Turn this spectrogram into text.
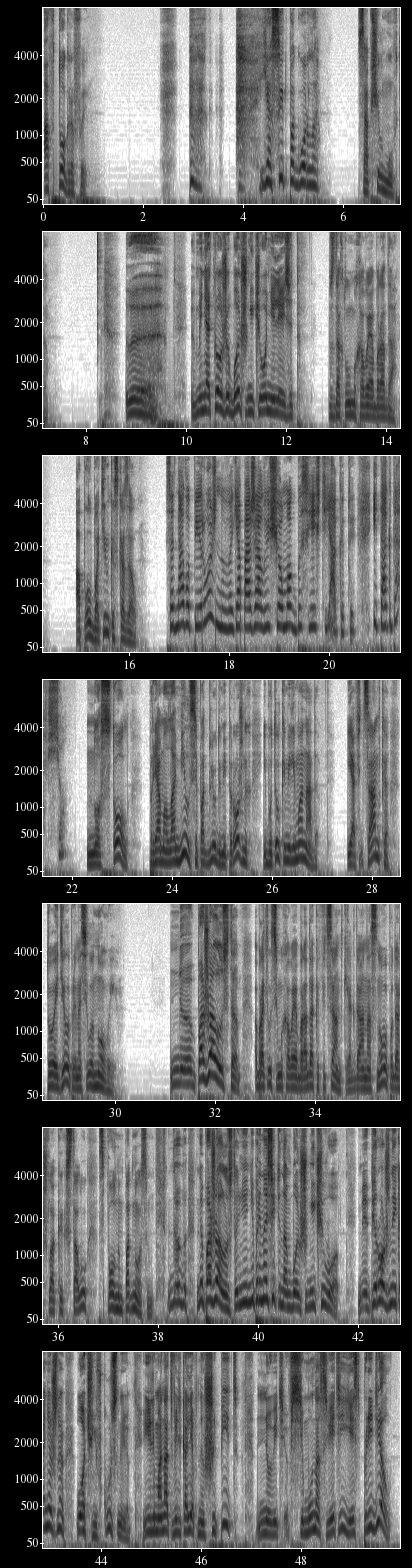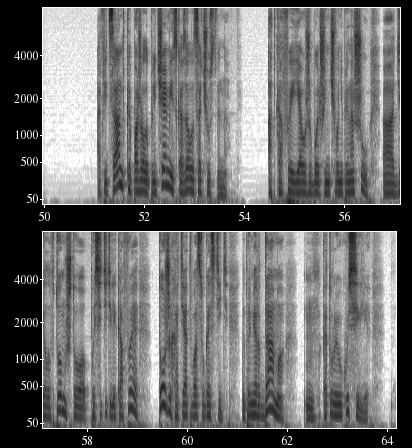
Автографы. «Я сыт по горло», — сообщил муфта. «В меня тоже больше ничего не лезет», — вздохнул маховая борода. А пол ботинка сказал. «С одного пирожного я, пожалуй, еще мог бы съесть ягоды, и тогда все». Но стол прямо ломился под блюдами пирожных и бутылками лимонада — и официантка то и дело приносила новые. «Пожалуйста», — обратился маховая борода к официантке, когда она снова подошла к их столу с полным подносом. «Да, да пожалуйста, не, не приносите нам больше ничего. Пирожные, конечно, очень вкусные, и лимонад великолепно шипит, но ведь всему на свете есть предел». Официантка пожала плечами и сказала сочувственно — от кафе я уже больше ничего не приношу. А дело в том, что посетители кафе тоже хотят вас угостить. Например, дама, которую укусили,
